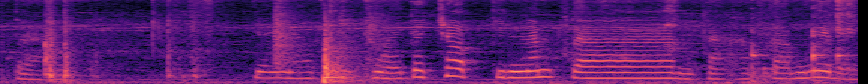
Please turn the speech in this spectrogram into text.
ำตาลยายหมอคนสวยก็ชอบกินน้ำตาลตาเอาตามด้วยเลย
